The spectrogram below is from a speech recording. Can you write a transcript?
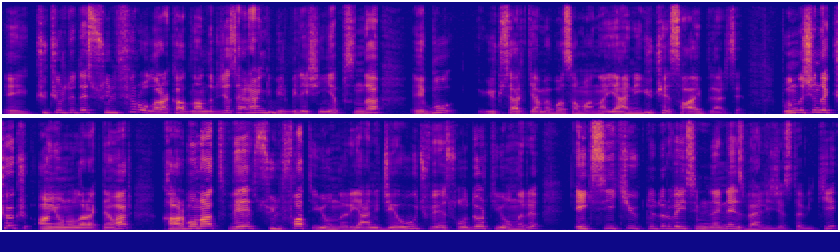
e, kükürdü de sülfür olarak adlandıracağız. Herhangi bir bileşin yapısında e, bu yükseltgenme basamağına yani yüke sahiplerse. Bunun dışında kök anyon olarak ne var? Karbonat ve sülfat iyonları yani CO3 ve SO4 iyonları eksi iki yüklüdür ve isimlerini ezberleyeceğiz tabii ki.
